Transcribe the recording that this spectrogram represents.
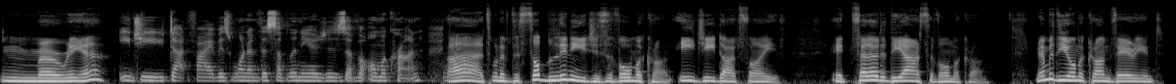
Maria? EG.5 is one of the sublineages of Omicron. Ah, it's one of the sublineages of Omicron, EG.5. It fell out of the arse of Omicron. Remember the Omicron variant?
